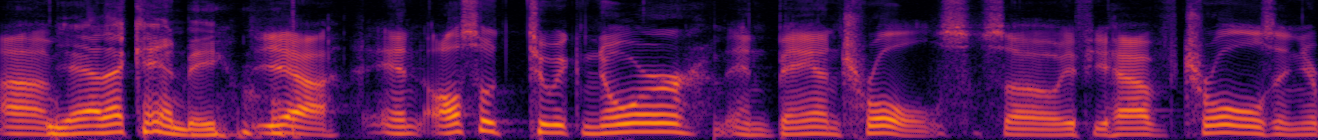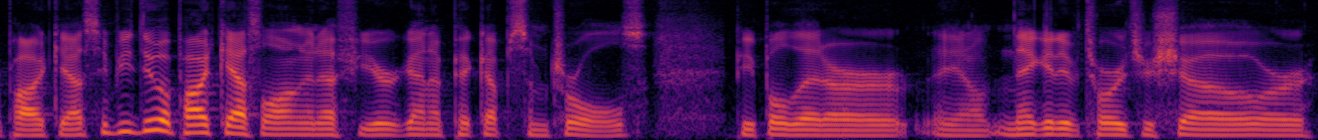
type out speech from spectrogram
um, yeah, that can be. yeah, and also to ignore and ban trolls. So if you have trolls in your podcast, if you do a podcast long enough, you're going to pick up some trolls, people that are you know negative towards your show or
